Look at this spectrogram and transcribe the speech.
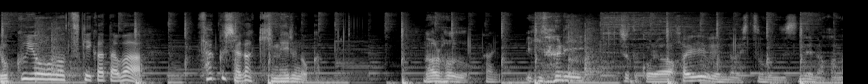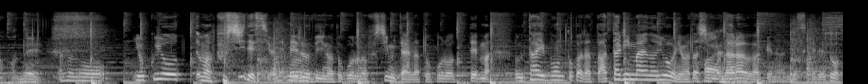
抑揚の付け方は作者が決めるのか。なるほど、はい、いきなりちょっとこれはハイレベルな質問ですねなかなかね。あの抑揚って、まあ、節ですよね、メロディーのところの節みたいなところって、まあ、歌い本とかだと当たり前のように私も習うわけなんですけれど、はい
